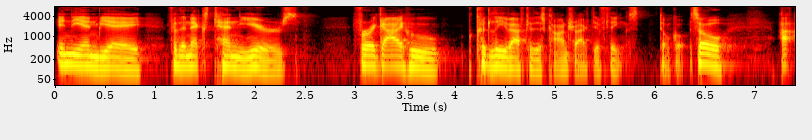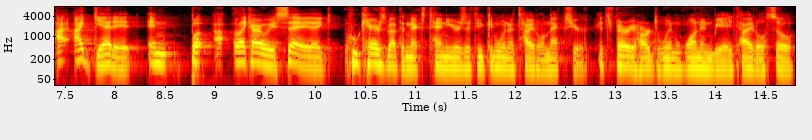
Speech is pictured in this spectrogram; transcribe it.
in the NBA for the next 10 years for a guy who could leave after this contract if things don't go. So I, I I get it, and but uh, like I always say, like who cares about the next ten years if you can win a title next year? It's very hard to win one NBA title. So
